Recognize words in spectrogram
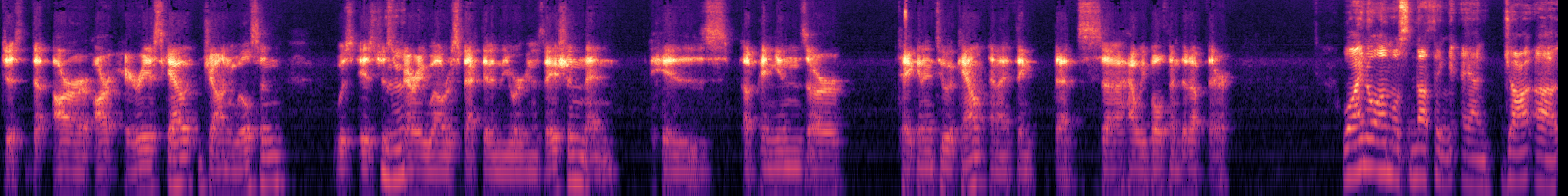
just the, our our area scout John Wilson was is just mm-hmm. very well respected in the organization, and his opinions are taken into account. And I think that's uh, how we both ended up there. Well, I know almost nothing, and John. Uh,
